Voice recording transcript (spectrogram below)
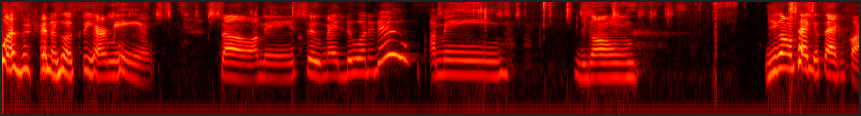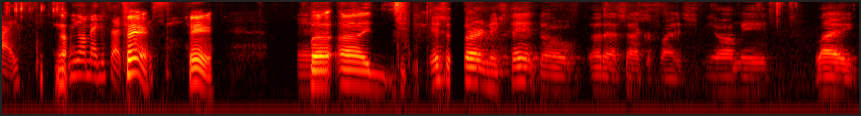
wasn't finna go see her man? So I mean, shoot, may do what it do. I mean, you gonna you gonna take a sacrifice. No. You gonna make a sacrifice. Fair, And but uh, it's a certain extent though of that sacrifice. You know what I mean? Like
